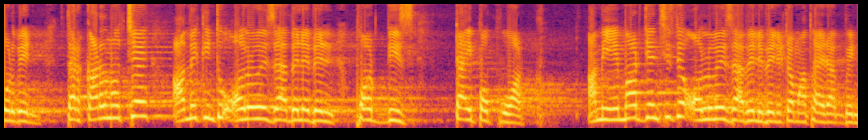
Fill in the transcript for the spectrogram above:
করবেন। তার কারণ হচ্ছে, আমি কিন্তু always available for this type of work আমি এমার্জেন্সিতে অলওয়েজ অ্যাভেলেবেল এটা মাথায় রাখবেন।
